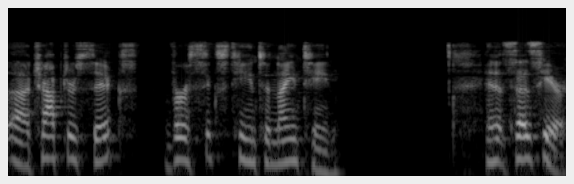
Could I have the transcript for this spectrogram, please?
uh, chapter 6, verse 16 to 19. And it says here,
